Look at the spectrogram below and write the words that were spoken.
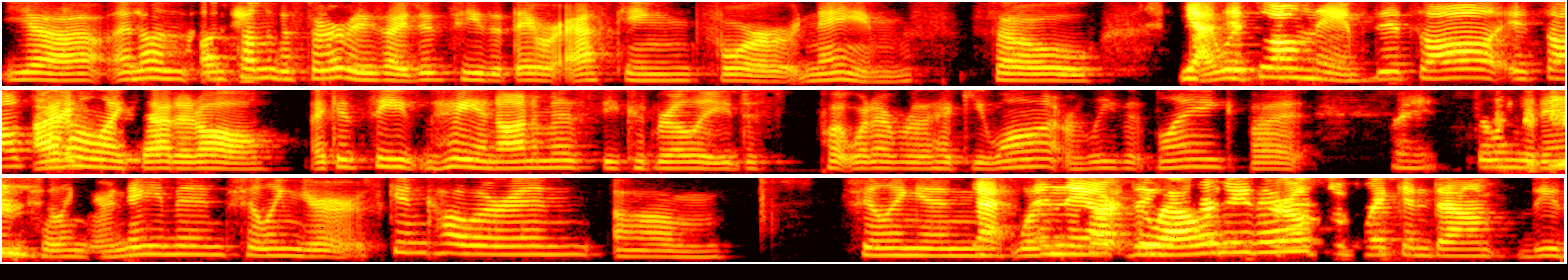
Yeah and on, on some of the surveys i did see that they were asking for names. So yeah would, it's all named it's all it's all typed. i don't like that at all. I could see hey anonymous you could really just put whatever the heck you want or leave it blank, but right. filling it in, filling your name in, filling your skin color in, um, filling in yes and they are these surveys are also breaking down the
